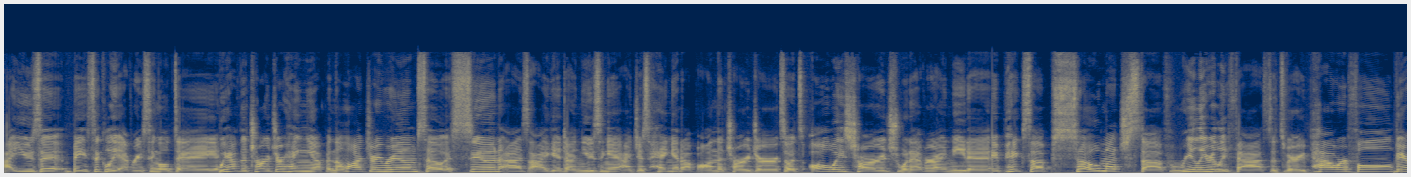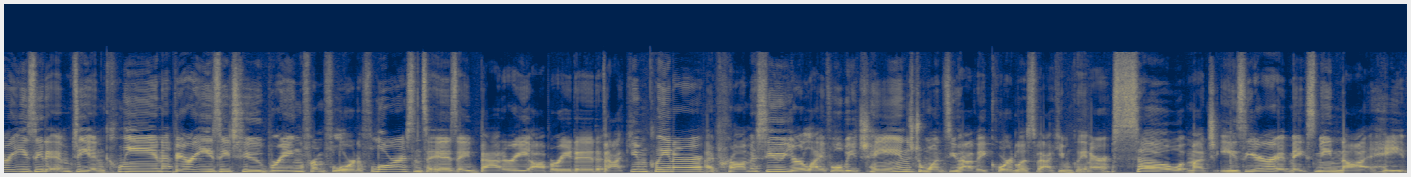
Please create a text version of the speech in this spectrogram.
I use it basically every single day. We have the charger hanging up in the laundry room. So as soon as I get done using it, I just hang it up on the charger. So it's always charged whenever I need it. It picks up so much stuff really, really fast. It's very powerful, very easy to empty and clean, very easy to bring from floor to floor since it is a battery operated vacuum cleaner. I promise you your life will be changed once you have a cordless vacuum cleaner. So much easier. It makes me not hate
